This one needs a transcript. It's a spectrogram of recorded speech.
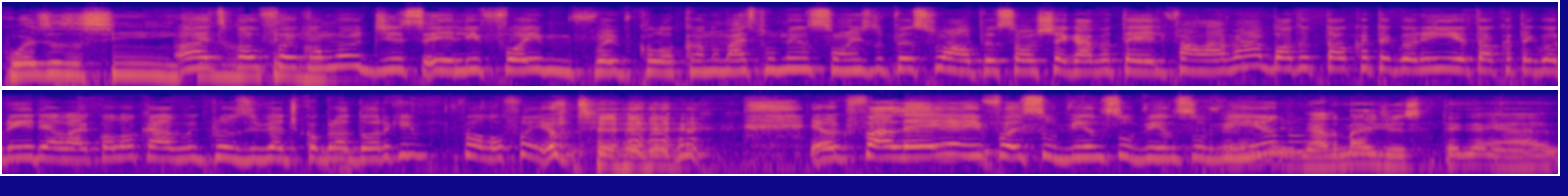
Coisas assim. que Antes, como foi como eu disse, ele foi, foi colocando mais por menções do pessoal. O pessoal chegava até ele e falava, ah, bota tal categoria, tal categoria, ele ia lá e colocava. Inclusive a de cobradora, quem falou foi eu. eu que falei, aí foi subindo, subindo, subindo. Nada mais justo você ter ganhado.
